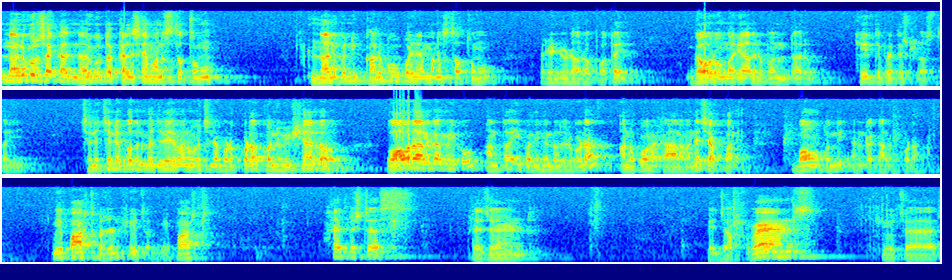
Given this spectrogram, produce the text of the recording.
నలుగురు స- నలుగురితో కలిసే మనస్తత్వము నలుగురిని కలుపుకుపోయే మనస్తత్వము రెండు డెవలప్ అవుతాయి. గౌరవ మర్యాదలు పొందుతారు. కీర్తి ప్రతిష్టలు వస్తాయి. చిన్న చిన్న ఇబ్బందులు మధ్యలో ఏమైనా వచ్చినప్పటికి కూడా కొన్ని విషయాల్లో ఓవరాల్గా మీకు అంతా ఈ పదిహేను రోజులు కూడా అనుకూల కాలం అనే చెప్పాలి. బాగుంటుంది అన్ని రకాలకు కూడా. మీ పాస్ట్ ప్రజెంట్ ఫ్యూచర్ మీ past high priestess present page of wands future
